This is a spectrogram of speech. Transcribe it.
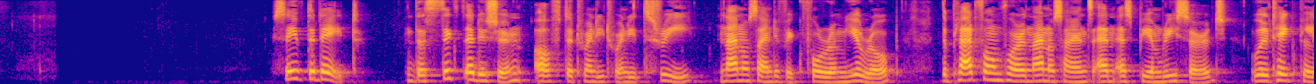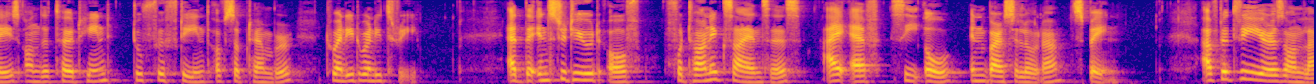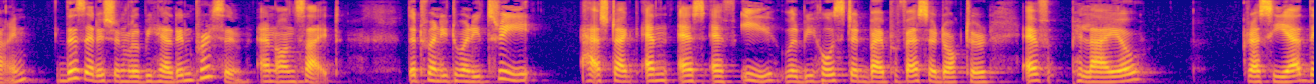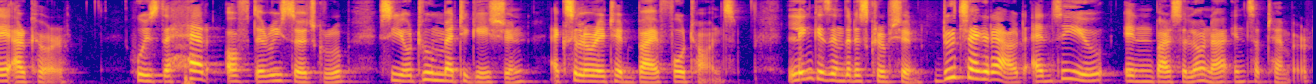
Save the date. The sixth edition of the 2023 Nanoscientific Forum Europe, the platform for nanoscience and SPM research, will take place on the 13th to 15th of September 2023 at the Institute of Photonic Sciences, IFCO, in Barcelona, Spain. After three years online, this edition will be held in person and on site. The 2023 hashtag NSFE will be hosted by Professor Dr. F. Pelayo García de Arquer who is the head of the research group CO2 mitigation accelerated by photons. Link is in the description. Do check it out and see you in Barcelona in September.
